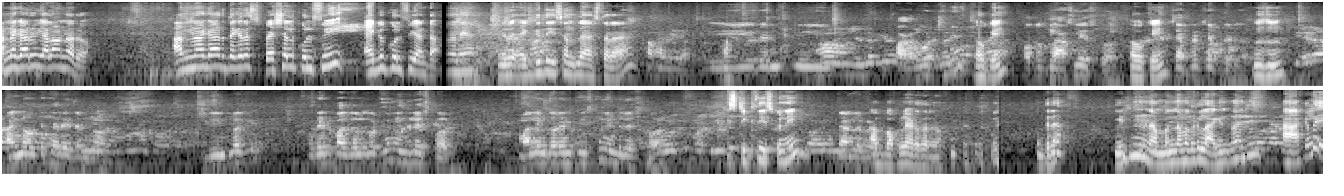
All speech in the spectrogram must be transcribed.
అన్నగారు ఎలా ఉన్నారు? అన్నగారి దగ్గర స్పెషల్ కుల్ఫీ ఎగ్ కుల్ఫీ అంట. మీరు ఎగ్ తీసి అందులో వేస్తారా? ఓకే. ఒక గ్లాసులో వేసుకోవాలి. ఓకే. Separate separate. అన్ని ఒకటేసారి దీంట్లోకి రెండు పగలు కొట్టుకుని ఇందులో వేసుకోవాలి. మళ్ళీ ఇంకో రెండు తీసుకుని ఇందులో వేసుకోవాలి. స్టిక్ తీసుకుని దాంట్లో ఆ బొక్కలు పెడతాను. అంతేనా? ఏంటి నెమ్మది నెమ్మదిగా లాగిందా అంటే? ఆకలి.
